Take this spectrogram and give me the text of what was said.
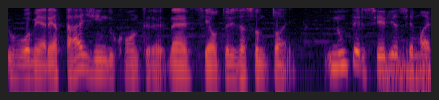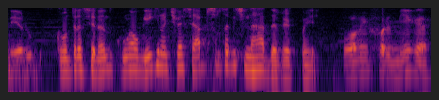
O Homem-Aranha tá agindo contra, né, sem autorização do Tony. E num terceiro ia ser maneiro contracenando com alguém que não tivesse absolutamente nada a ver com ele. O Homem-Formiga?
